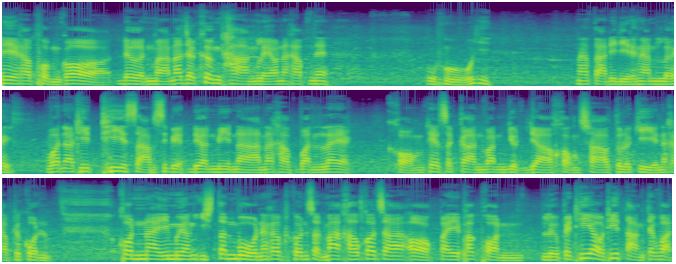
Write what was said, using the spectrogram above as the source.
นี่ครับผมก็เดินมาน่าจะครึ่งทางแล้วนะครับเนี่ยโอ้โหหน้าตาดีๆ ทั้งนั้นเลย วันอาทิตย์ที่ 31 เดือนมีนานะครับ วันแรกของเทศกาลวันหยุดยาวของชาวตุรกีนะครับ ทุกคน คนในเมืองอิสตันบูลนะครับคนส่วนมากเขาก็จะออกไปพักผ่อนหรือไปเที่ยวที่ต่างจังหวัด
